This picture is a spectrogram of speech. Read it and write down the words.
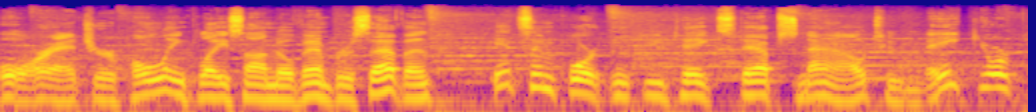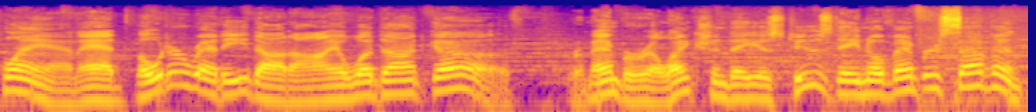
or at your polling place on November 7th, it's important you take steps now to make your plan at voterready.iowa.gov. Remember, Election Day is Tuesday, November 7th.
